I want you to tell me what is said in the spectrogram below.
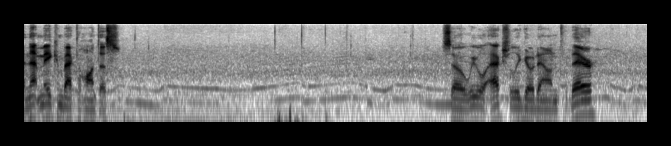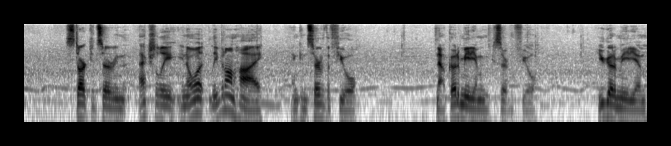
and that may come back to haunt us. So we will actually go down to there. Start conserving. Actually, you know what? Leave it on high and conserve the fuel. Now go to medium and conserve the fuel. You go to medium,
